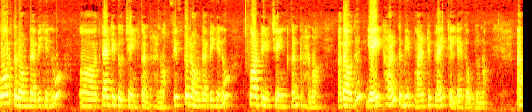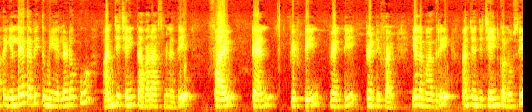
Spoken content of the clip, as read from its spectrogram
ಫೋರ್ತ್ ರೌಂಡ್ ಅವಿಗಿನು தேர்ட்டி டூ செயின் கண்டுறணும் ஃபிஃப்த் ரவுண்ட் அவிகினும் ஃபார்ட்டி செயின் கண்டுறணும் அதாவது எயிட் ಹಾಲ್ ತುಮಿ ಮಲ್ಟಿಪ್ಲೈ ಕೆಲ್ಲೇದೌದುನು ಅತ್ತ ಎಲ್ಲೇದವಿ ತುಮಿ ಎಲ್ಲೆಡಕ್ಕೂ ಅಂಜಿ ಚೈನ್ ತವರಾಸ್ಮಿನದಿ five ten fifteen twenty twenty five ಎಲ್ಲ ಮಾದರಿ ಅಂಜಿ ಅಂಜಿ ಚೈನ್ ಕನೂಸಿ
